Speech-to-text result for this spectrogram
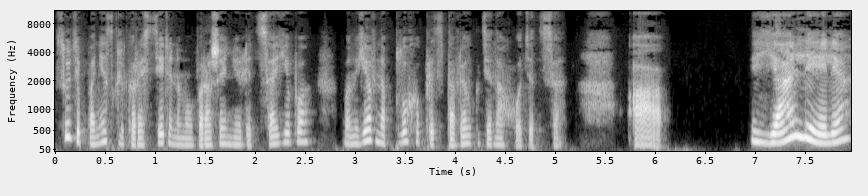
Судя по несколько растерянному выражению лица его, он явно плохо представлял, где находится. «А я Леля!»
